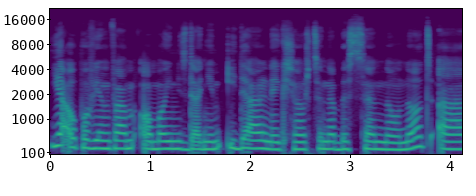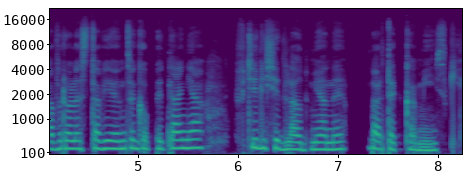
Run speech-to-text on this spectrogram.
ja opowiem Wam o moim zdaniem idealnej książce na bezsenną noc, a w rolę stawiającego pytania wcieli się dla odmiany Bartek Kamiński.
